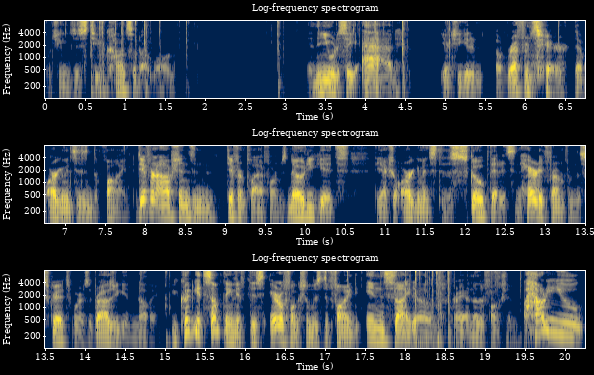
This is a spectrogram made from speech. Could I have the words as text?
we'll change this to console.log, and then you were to say add, you actually get a, a reference error that arguments isn't defined. Different options in different platforms. Node, you get the actual arguments to the scope that it's inherited from from the script, whereas the browser you get nothing. You could get something if this arrow function was defined inside of right another function. How do you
